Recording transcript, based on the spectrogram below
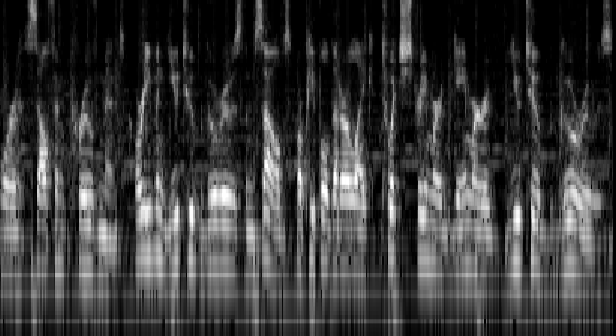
or self improvement, or even YouTube gurus themselves, or people that are like Twitch streamer, gamer, YouTube gurus.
